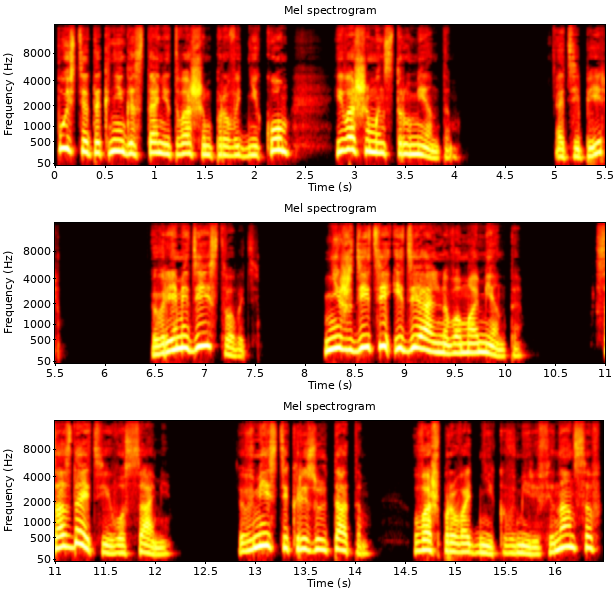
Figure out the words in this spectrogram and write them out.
Пусть эта книга станет вашим проводником и вашим инструментом. А теперь время действовать. Не ждите идеального момента. Создайте его сами. Вместе к результатам. Ваш проводник в мире финансов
